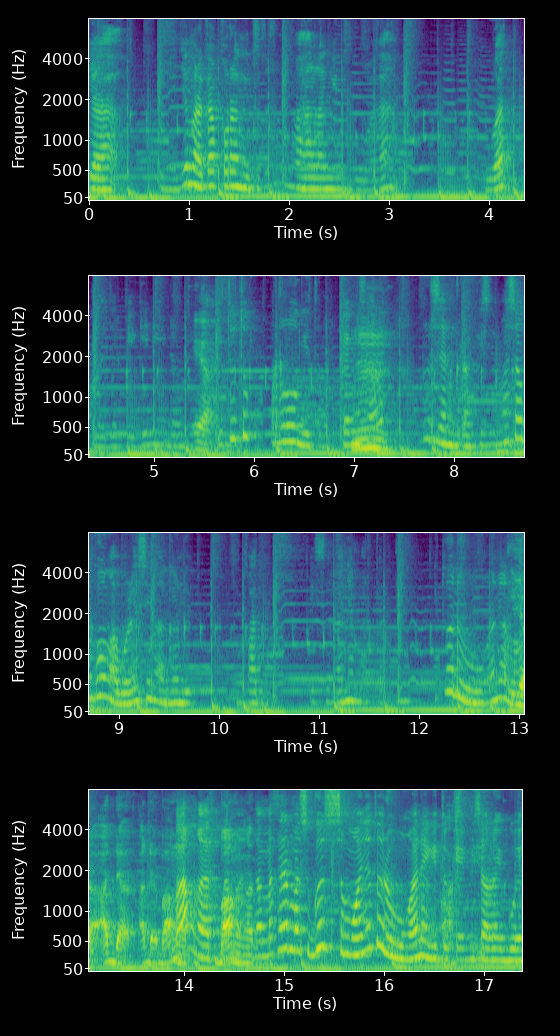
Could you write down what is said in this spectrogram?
ya ini aja mereka kurang gitu. Terus ngehalangin gue buat belajar kayak gini dan Iya. itu tuh perlu gitu. Kayak misalnya lu desain grafis masa gue nggak boleh sih magang di tempat istilahnya marketing? Itu ada hubungannya loh. Iya ada ada banget. Banget banget. Nah, maksudnya maksud gue semuanya tuh ada hubungannya gitu. Kayak Pasti. misalnya gue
